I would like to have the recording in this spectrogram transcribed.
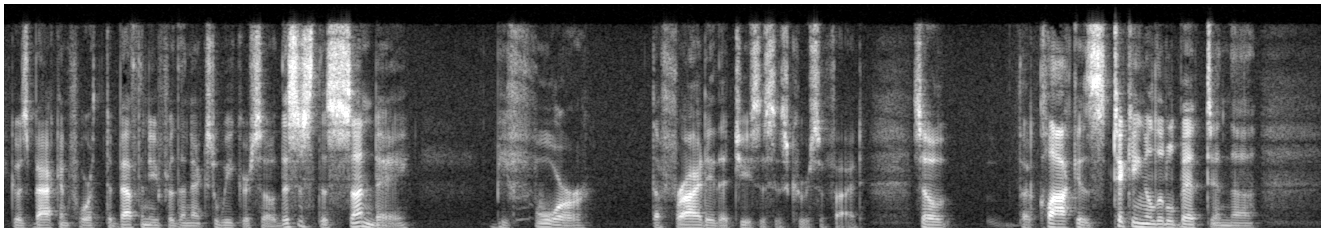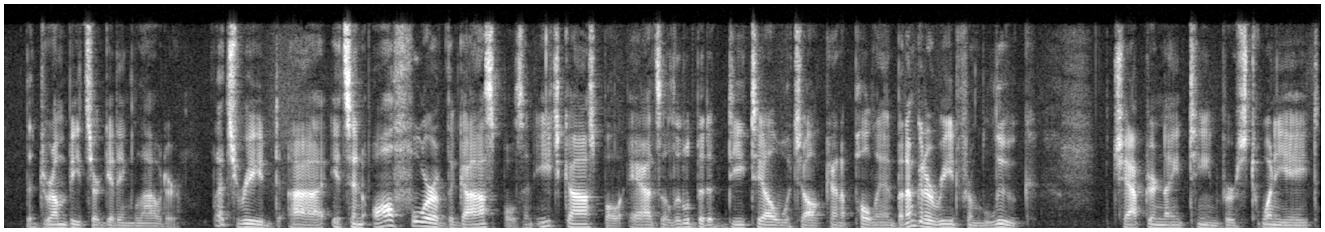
He goes back and forth to Bethany for the next week or so. This is the Sunday before the Friday that Jesus is crucified. So the clock is ticking a little bit and the the drum beats are getting louder. Let's read. Uh, it's in all four of the Gospels, and each Gospel adds a little bit of detail, which I'll kind of pull in. But I'm going to read from Luke chapter 19, verse 28,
